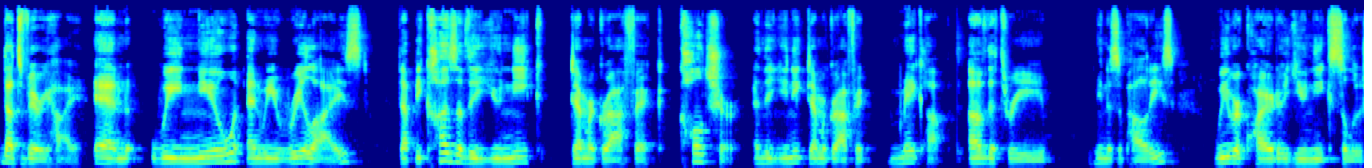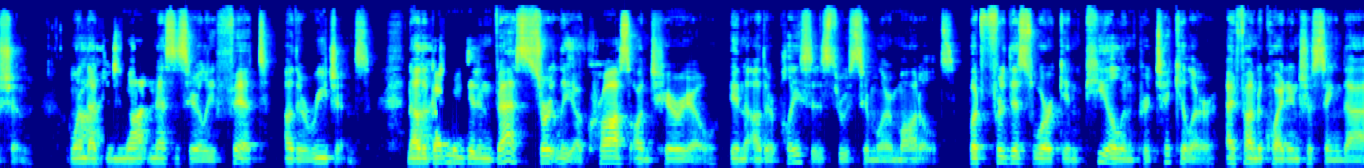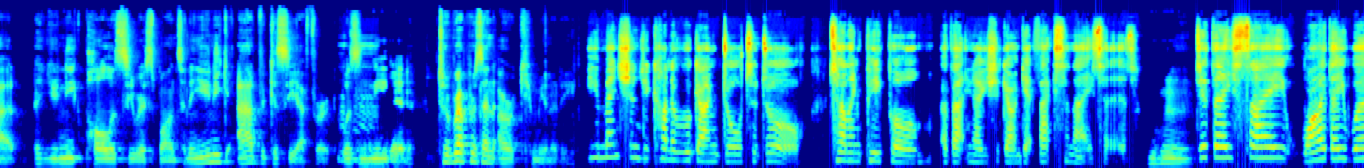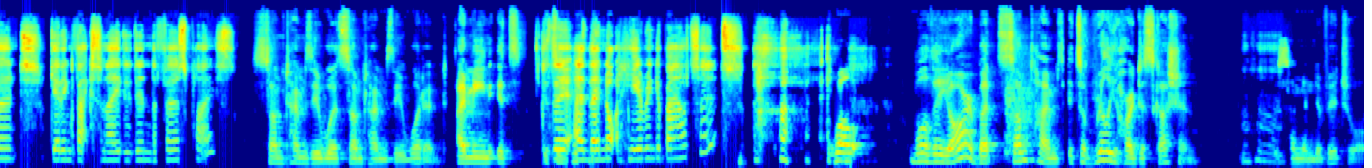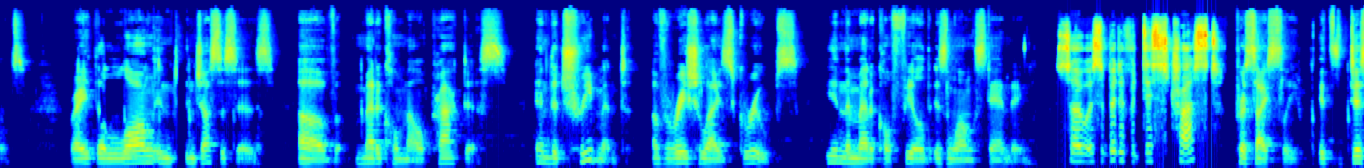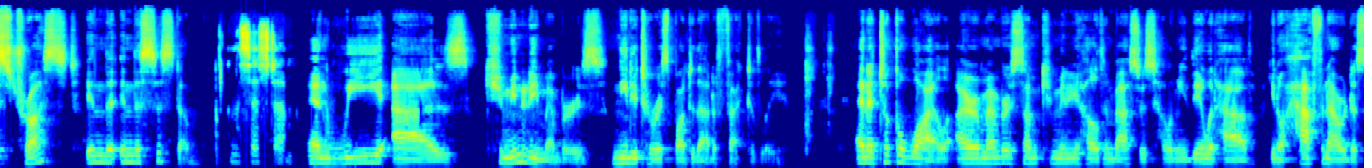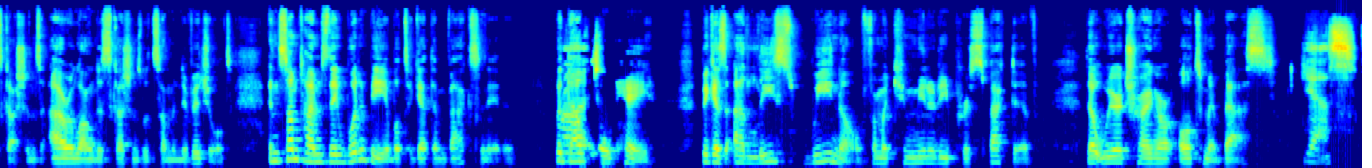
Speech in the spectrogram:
That's very high. And we knew and we realized that because of the unique demographic culture and the unique demographic makeup of the three municipalities, we required a unique solution, one that did not necessarily fit other regions. Now, the government did invest certainly across Ontario in other places through similar models. But for this work in Peel in particular, I found it quite interesting that a unique policy response and a unique advocacy effort was Mhm. needed to represent our community. You mentioned you kind of were going door to door, telling people about, you know, you should go and get vaccinated. Mhm. Did they say why they weren't getting vaccinated in the first place? Sometimes they would, sometimes they wouldn't. I mean, it's, it's they, and they're not hearing about it? well, well, they are, but sometimes it's a really hard discussion for Mhm. some individuals, right? The long in- injustices of medical malpractice and the treatment of racialized groups in the medical field is long-standing. So it's a bit of a distrust Precisely, it's distrust in the in the system, in the system. and we as community members needed to respond to that effectively. And it took a while. I remember some community health ambassadors telling me they would have, you know, half an hour discussions, hour long discussions with some individuals. And sometimes they wouldn't be able to get them vaccinated. But that was okay because at least we know from a community perspective that we're trying our ultimate best. Yes.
